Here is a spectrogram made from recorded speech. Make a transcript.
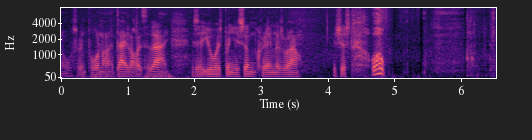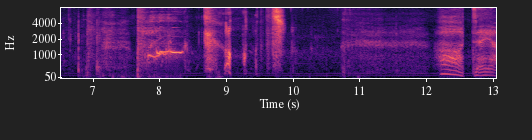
and also important on a day like today, is that you always bring your sun cream as well. It's just, oh! God! Oh dear.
